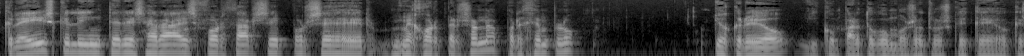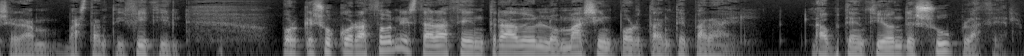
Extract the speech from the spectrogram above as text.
¿Creéis que le interesará esforzarse por ser mejor persona, por ejemplo? Yo creo, y comparto con vosotros que creo que será bastante difícil, porque su corazón estará centrado en lo más importante para él, la obtención de su placer.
